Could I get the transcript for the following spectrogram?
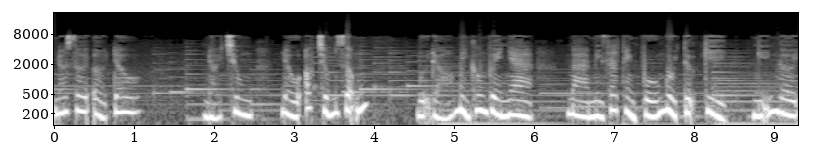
nó rơi ở đâu. Nói chung đầu óc trống rỗng. Bữa đó mình không về nhà mà mình ra thành phố ngồi tự kỷ, Nghĩ ngợi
